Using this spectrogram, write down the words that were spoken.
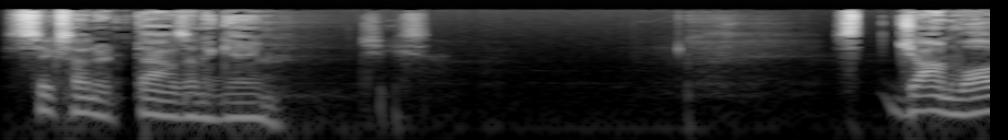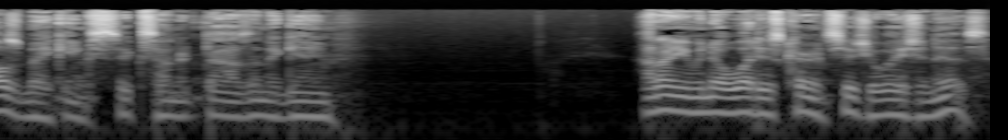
Six hundred thousand a game. Jeez. John Wall's making six hundred thousand a game. I don't even know what his current situation is.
